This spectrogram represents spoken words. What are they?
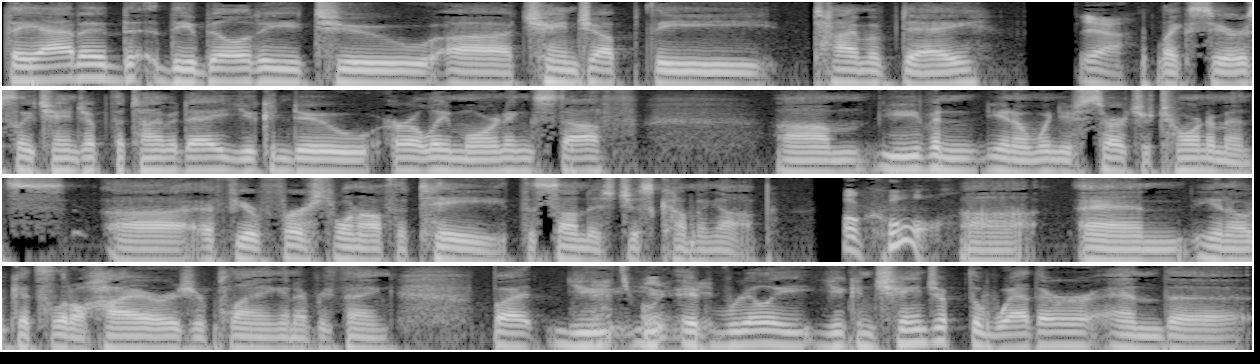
they added the ability to uh, change up the time of day. yeah. Like seriously, change up the time of day. You can do early morning stuff. Um, you even, you know, when you start your tournaments, uh, if you're first one off the tee, the sun is just coming up. Oh, cool. uh, and you know it gets a little higher as you're playing and everything. But you, you it really you can change up the weather and the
